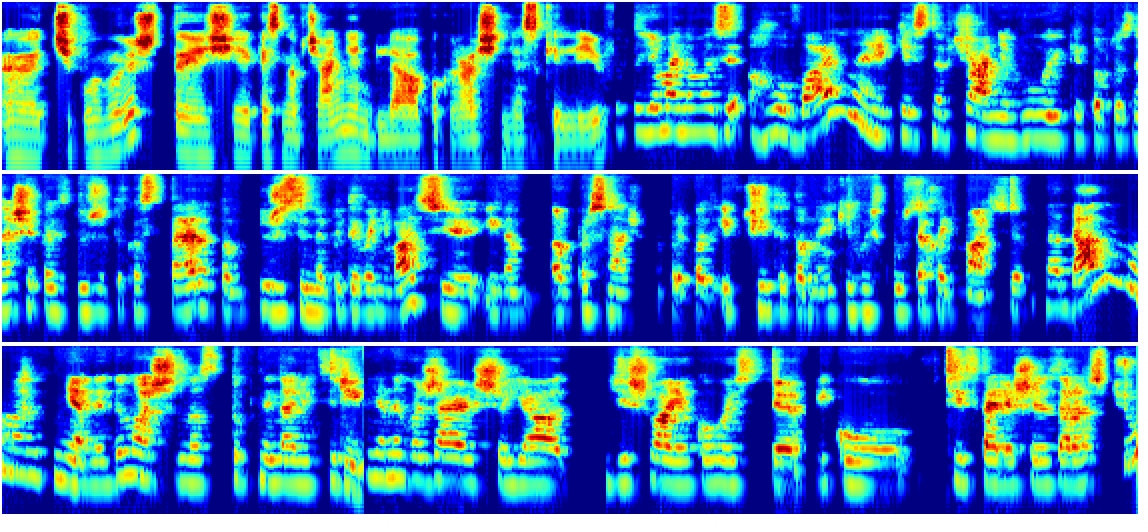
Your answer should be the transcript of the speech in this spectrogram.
Е, Чи плануєш ти ще якесь навчання для покращення скілів? Тобто я маю на увазі глобальне якесь навчання велике, тобто знаєш, якась дуже така сфера, там дуже сильно піти в анімацію і на персонажів, наприклад, і вчити там на якихось курсах анімацію. На даний момент ні, не думаю, що наступний навіть рік. Я не вважаю, що я дійшла якогось е, піку в цій сфері, що я зараз чув,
